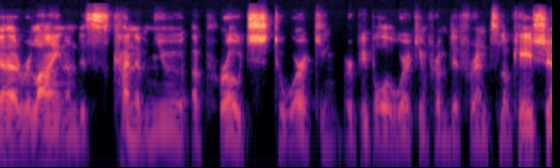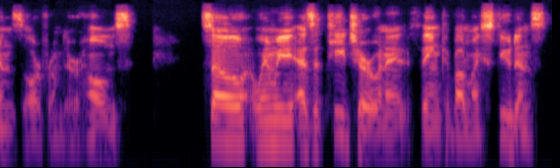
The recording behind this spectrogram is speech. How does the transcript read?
uh, relying on this kind of new approach to working, where people working from different locations or from their homes. So when we, as a teacher, when I think about my students,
